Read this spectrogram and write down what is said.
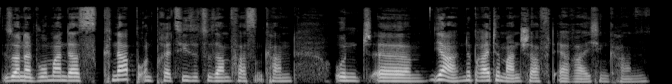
sondern wo man das knapp und präzise zusammenfassen kann und äh, ja eine breite Mannschaft erreichen kann.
